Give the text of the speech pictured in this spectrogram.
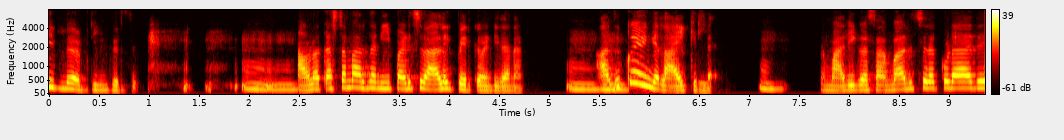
இல்ல அப்படிங்கிறது. அவ்வளவு கஷ்டமா இருந்தா நீ படிச்சு வேலைக்கு போயிருக்க வேண்டியதானே? அதுக்கும் இங்க லாய்க்கு இல்ல. நம்ம அதிகம் சம்பாதிச்சிடக்கூடாது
